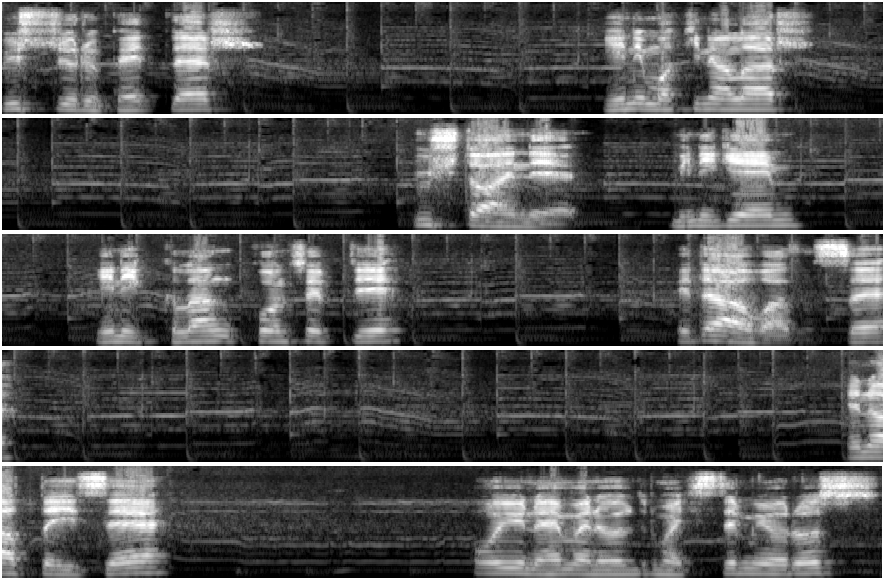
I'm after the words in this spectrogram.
bir sürü petler, yeni makinalar, 3 tane mini game, yeni klan konsepti ve daha fazlası. En altta ise oyunu hemen öldürmek istemiyoruz.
